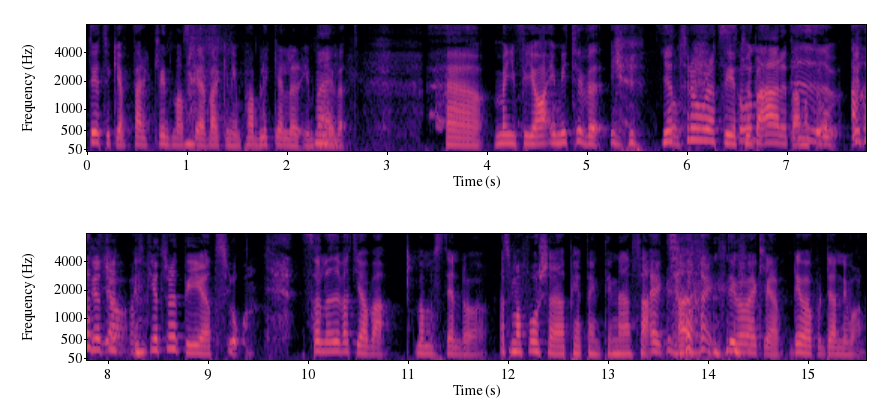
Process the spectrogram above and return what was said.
det tycker jag verkligen inte man ska göra varken in public eller in private. Eh, men för jag i mitt huvud... Jag tror att det typ är ett annat naiv ord. Jag, jag, jag- tror, jag tror att det är att slå. Så naiv att jag bara, man måste ändå... Alltså man får säga peta inte i näsan. Exakt, det var verkligen, det var på den nivån.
